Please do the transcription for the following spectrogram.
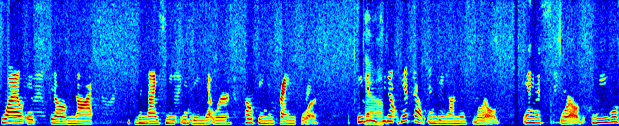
while it's still not the nice, neat ending that we're hoping and praying for. Even yeah. if we don't get that ending on this world, in this world, we will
